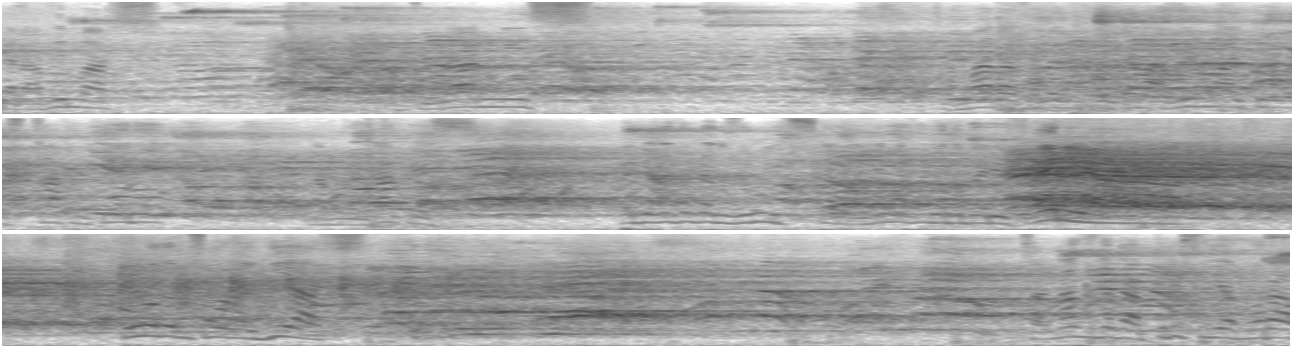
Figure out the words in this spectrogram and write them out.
Καραδίμας Τσουράνης Τσαμπάρα θα λέει το Καραδίμα και ο ψάχνει χώρο Ναπολιτάκος 5 δεύτερα για τους ρούτς Καραδίμας θα με την περιφέρεια. Πόδο ψυχολογίας Ξανά τους 13 στη διαφορά.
